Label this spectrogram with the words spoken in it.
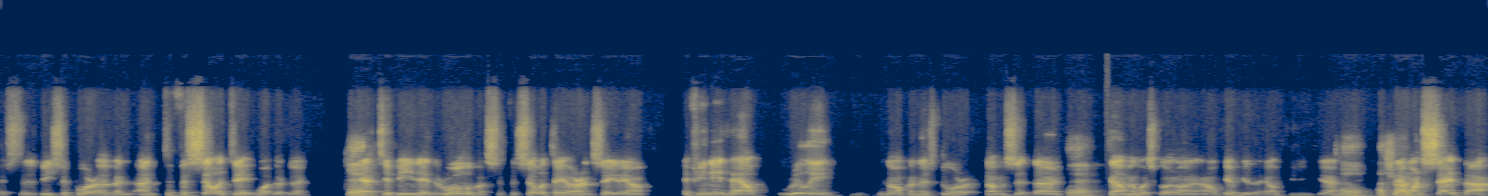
It's to be supportive and, and to facilitate what they're doing. Yeah. Yeah. To be in the role of a facilitator and say, you know, if you need help, really knock on this door, come sit down, Yeah. tell me what's going on, and I'll give you the help you need. Yeah. Yeah. That's And I once said that,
